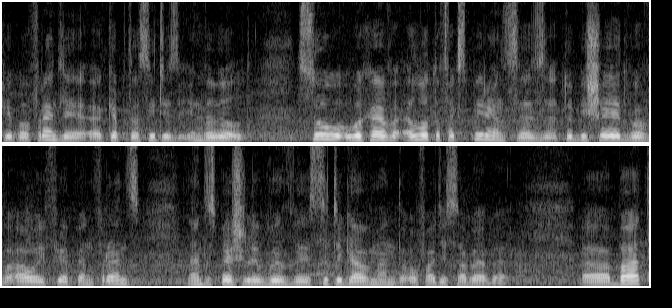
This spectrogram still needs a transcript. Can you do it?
people-friendly capital cities in the world. So we have a lot of experiences to be shared with our Ethiopian friends and especially with the city government of Addis Ababa. Uh, but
